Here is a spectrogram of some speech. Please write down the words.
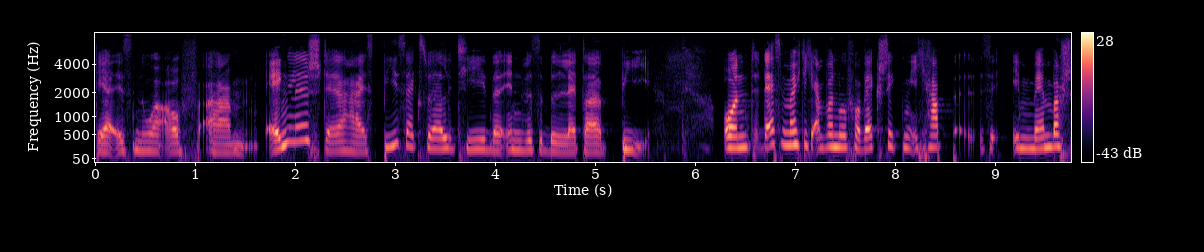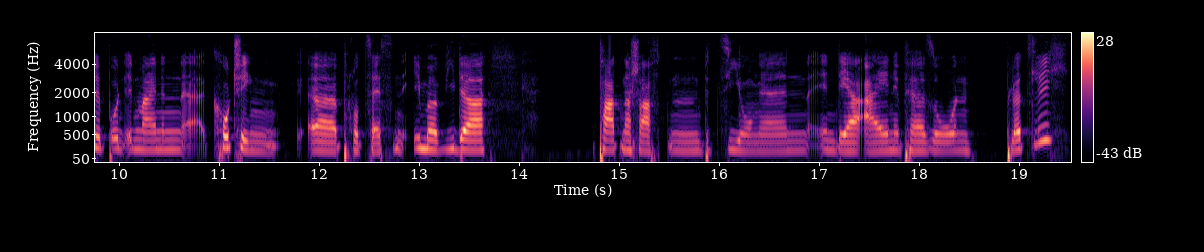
der ist nur auf ähm, Englisch. Der heißt Bisexuality, The Invisible Letter B. Und das möchte ich einfach nur vorwegschicken. Ich habe im Membership und in meinen äh, Coaching-Prozessen äh, immer wieder Partnerschaften, Beziehungen, in der eine Person plötzlich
